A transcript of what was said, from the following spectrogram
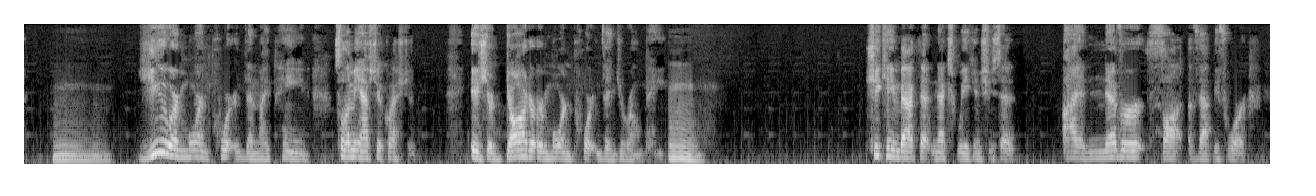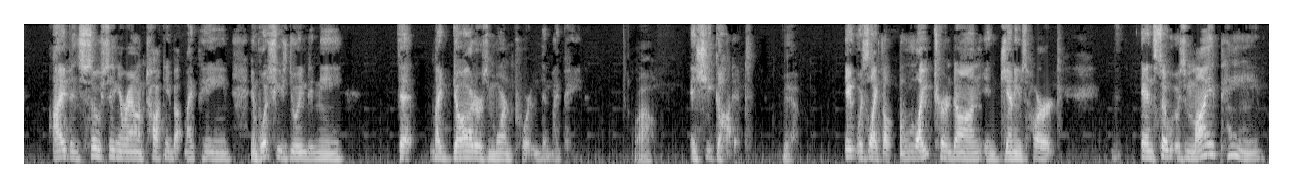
Mm. You are more important than my pain. So let me ask you a question Is your daughter more important than your own pain? Mm. She came back that next week and she said, I had never thought of that before. I've been so sitting around talking about my pain and what she's doing to me that my daughter's more important than my pain. Wow. And she got it. Yeah. It was like the light turned on in Jenny's heart. And so it was my pain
